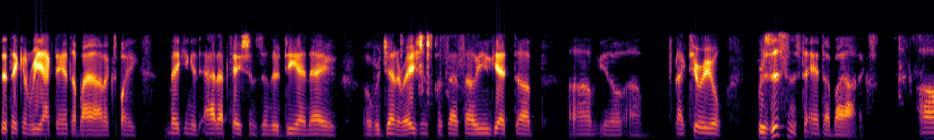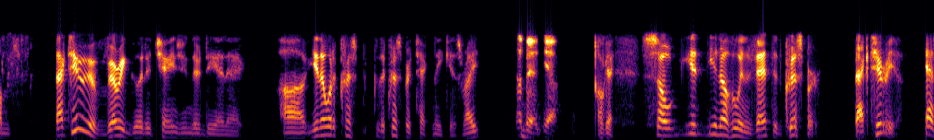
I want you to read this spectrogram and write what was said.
that they can react to antibiotics by making adaptations in their DNA over generations because that's how you get, uh, um, you know, um, bacterial resistance to antibiotics. Um, bacteria are very good at changing their DNA. Uh, you know what a CRISPR, the CRISPR technique is, right? A bit, yeah. Okay, so you you know who invented CRISPR? Bacteria. Yes,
